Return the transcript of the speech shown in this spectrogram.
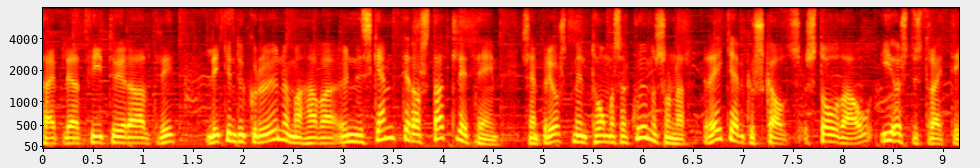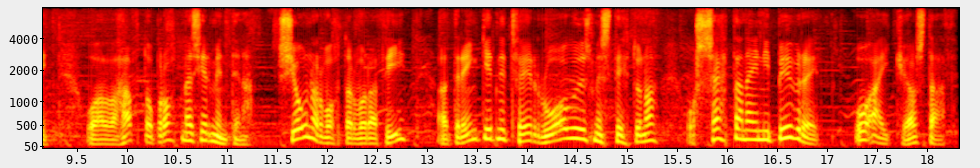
tæplega tvítugur að aldri, líkjendu grunum að hafa unnið skemmtir á stallið þeim sem brjóstminn Tómasar Guðmundssonar, Reykjavíkur skáls, stóð á í Östustræti og hafa haft á brott með sér myndina. Sjónarvottar voru að því að drengirni tveir róguðus með stittuna og sett hana inn í bifreið og ækju á stað.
